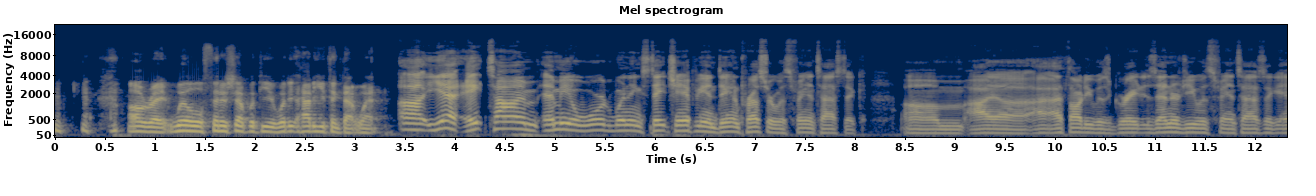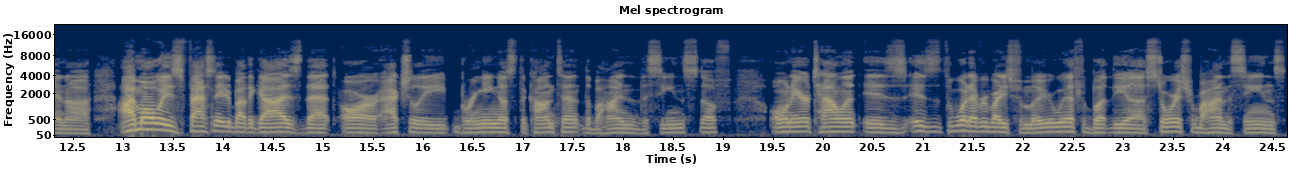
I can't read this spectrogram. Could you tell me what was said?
All right, we'll finish up with you. What? Do, how do you think that went? Uh, yeah, eight-time Emmy award-winning state champion Dan Presser was fantastic. Um, I, uh, I I thought he was great. His energy was fantastic, and uh, I'm always fascinated by the guys that are actually bringing us the content, the behind-the-scenes stuff. On-air talent is is what everybody's familiar with, but the uh, stories from behind the scenes,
